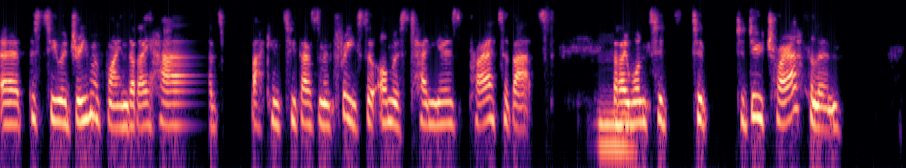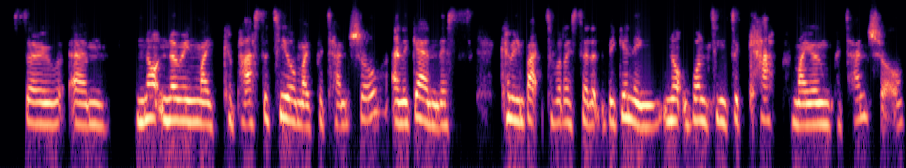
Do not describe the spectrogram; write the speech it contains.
uh, pursue a dream of mine that I had back in 2003. So almost 10 years prior to that, mm. that I mm. wanted to, to do triathlon. So um, not knowing my capacity or my potential. And again, this coming back to what I said at the beginning, not wanting to cap my own potential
